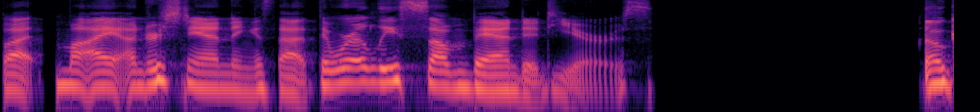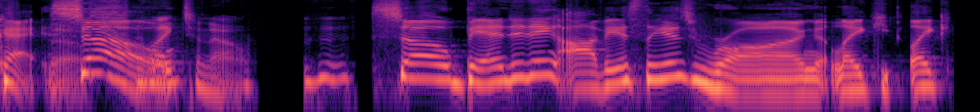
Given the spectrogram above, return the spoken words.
but my understanding is that there were at least some banded years. Okay, so I'd like to know. Mm-hmm. so banditing obviously is wrong. Like like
